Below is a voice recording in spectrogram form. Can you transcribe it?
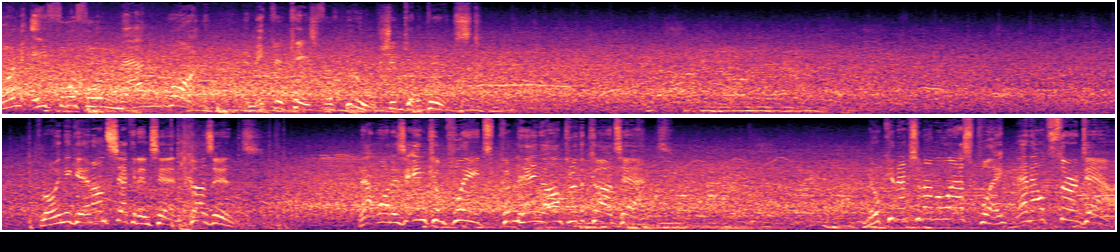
1-844-MADDEN-1, and make your case for who should get a boost. Throwing again on second and 10, Cousins. That one is incomplete. Couldn't hang on through the contact. No connection on the last play, and out third down.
